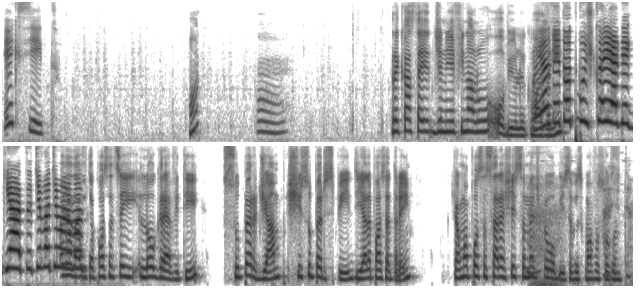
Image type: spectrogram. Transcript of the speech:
Exit. What? Oh. Cred că asta e, gen, e finalul obiului, cum Păi ar asta e veni. tot pușcăria de gheață. Ce facem Păi mai da, da, rămas? uite, poți să-ți iei low gravity, super jump și super speed, ele pe astea trei. Și acum poți să sari așa și să mergi pe obiș, să vezi cum a fost făcut. Aștept.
